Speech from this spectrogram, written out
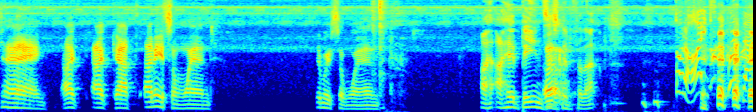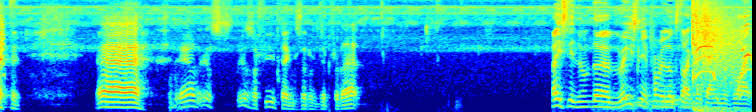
Dang, I I got I need some wind. Give me some wind. I, I hear beans is Uh. good for that. All right. Got that. uh, yeah, there's there's a few things that are good for that. Basically, the, the reason it probably looks like a game of like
